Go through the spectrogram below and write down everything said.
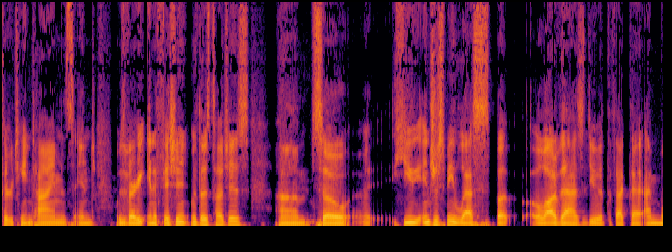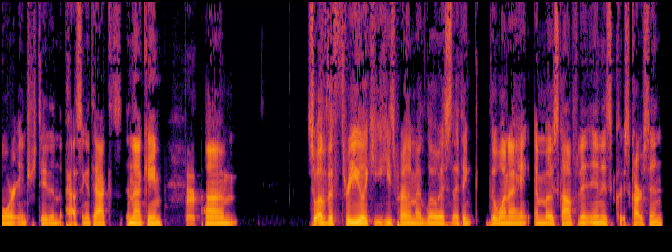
13 times and was very inefficient with those touches. Um, so uh, he interests me less, but a lot of that has to do with the fact that I'm more interested in the passing attacks in that game. Fair. Um, so of the three, like he, he's probably my lowest. I think the one I am most confident in is Chris Carson.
